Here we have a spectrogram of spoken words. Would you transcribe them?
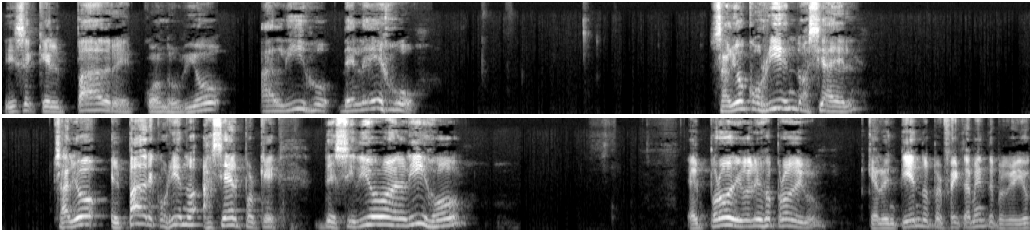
dice que el padre cuando vio al hijo de lejos, salió corriendo hacia él. Salió el padre corriendo hacia él porque decidió el hijo, el pródigo, el hijo pródigo, que lo entiendo perfectamente porque yo,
